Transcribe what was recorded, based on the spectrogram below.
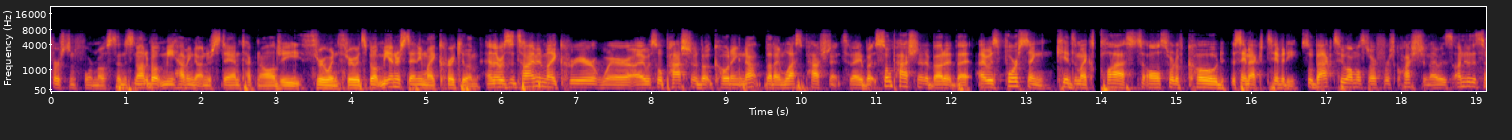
first and foremost, and it's not about me having to understand technology through and through. It's about me understanding my curriculum. And there was a time in my career where I was so passionate about coding, not that I'm less passionate today, but so passionate about it that I was forcing kids in my class to all sort of code the same activity. So back to almost our first question, I was under this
